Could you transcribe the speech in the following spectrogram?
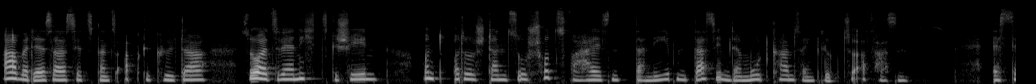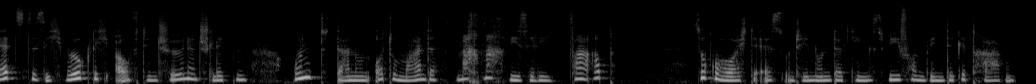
Aber der saß jetzt ganz abgekühlt da, so als wäre nichts geschehen, und Otto stand so schutzverheißend daneben, dass ihm der Mut kam, sein Glück zu erfassen. Es setzte sich wirklich auf den schönen Schlitten, und da nun Otto mahnte, mach, mach, Wieseli, fahr ab, so gehorchte es, und hinunter ging's wie vom Winde getragen.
